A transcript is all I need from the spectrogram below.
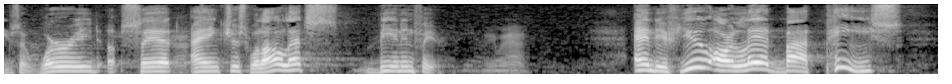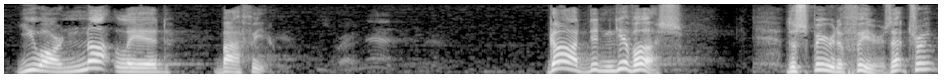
You say worried, upset, anxious. Well, all that's being in fear. And if you are led by peace, you are not led by fear. God didn't give us the spirit of fear. Is that true?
